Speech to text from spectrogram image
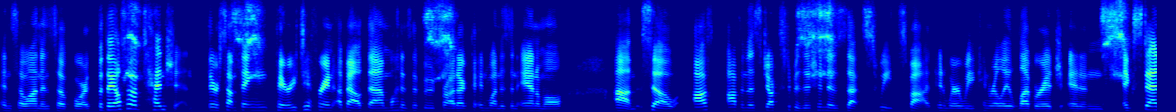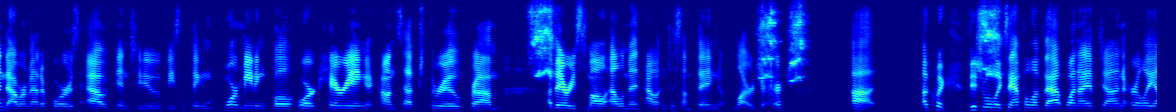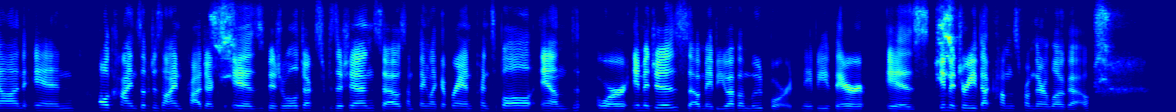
and so on and so forth. But they also have tension. There's something very different about them. One is a food product and one is an animal. Um, so often this juxtaposition is that sweet spot in where we can really leverage and extend our metaphors out into be something more meaningful or carrying a concept through from a very small element out into something larger. Uh, a quick visual example of that one I have done early on in all kinds of design projects is visual juxtaposition. So something like a brand principle and or images. So maybe you have a mood board. Maybe there is imagery that comes from their logo,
